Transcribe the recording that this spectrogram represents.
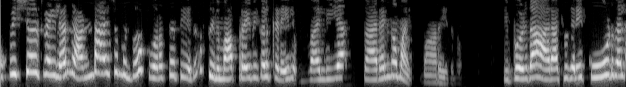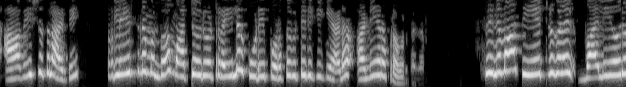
ഒഫീഷ്യൽ ട്രെയിലർ രണ്ടാഴ്ച മുൻപ് പുറത്തെത്തിയത് സിനിമാ പ്രേമികൾക്കിടയിൽ വലിയ തരംഗമായി മാറിയിരുന്നു. ഇപ്പോഴത്തെ ആരാധകരെ കൂടുതൽ ആവേശത്തിലാഴ്ത്തി റിലീസിന് മുൻപ് മറ്റൊരു ട്രെയിലർ കൂടി പുറത്തുവിട്ടിരിക്കുകയാണ് അണിയറ പ്രവർത്തകർ. സിനിമ തിയേറ്ററുകളിൽ വലിയൊരു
